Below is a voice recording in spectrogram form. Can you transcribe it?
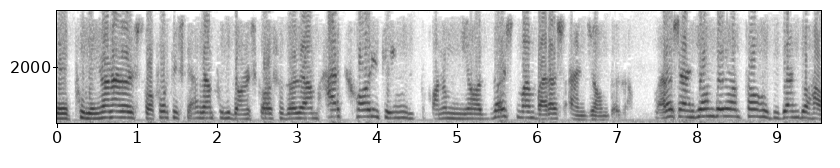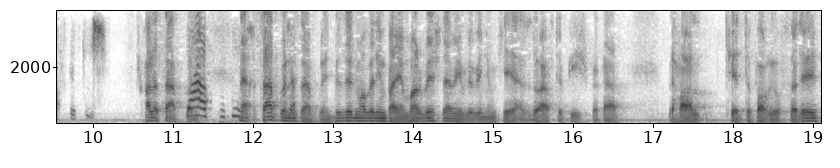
که پول اینا نداشت سافورتش کردم پول دانشگاهشو دادم. هر کاری که این خانم نیاز داشت من براش انجام دادم. براش انجام دادم تا حدودا دو هفته پیش. حالا سب کنید نه سب کنید سب کنید بذارید ما بریم پیام ها رو بشنویم ببینیم که از دو هفته پیش به قبل به حال چه اتفاقی افتاده.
